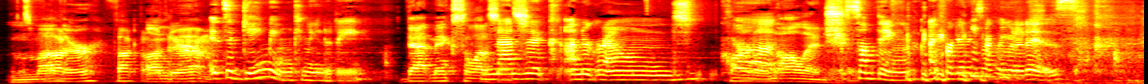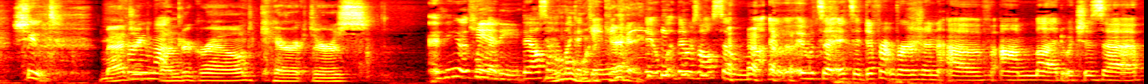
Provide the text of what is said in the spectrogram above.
mother Fuck both under. It's a gaming community. that makes a lot of sense Magic Underground carnal knowledge something. I forget exactly what it is. Shoot. magic underground characters I think it was Candy. Like a, they also had like a gaming. okay. It, w- there was also mu- it, it was a it's a different version of um, Mud, which is a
